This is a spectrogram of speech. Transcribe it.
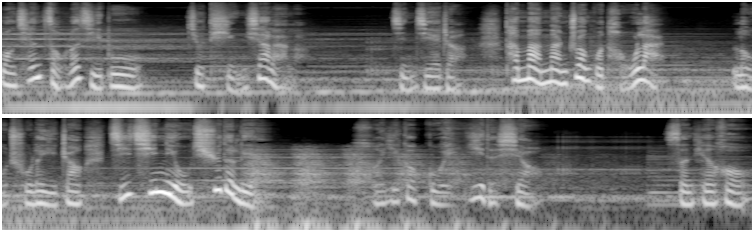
往前走了几步，就停下来了。紧接着，她慢慢转过头来，露出了一张极其扭曲的脸和一个诡异的笑。三天后，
